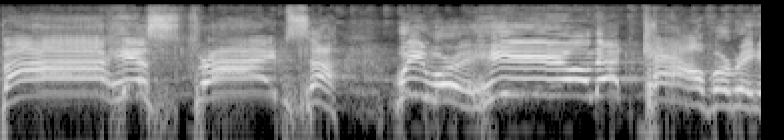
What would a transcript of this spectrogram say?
By his stripes, we were healed at Calvary.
